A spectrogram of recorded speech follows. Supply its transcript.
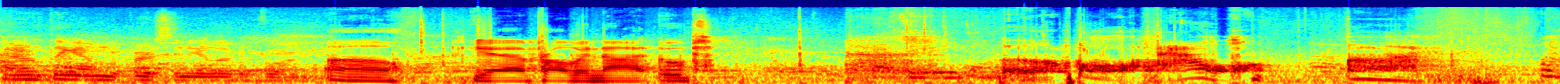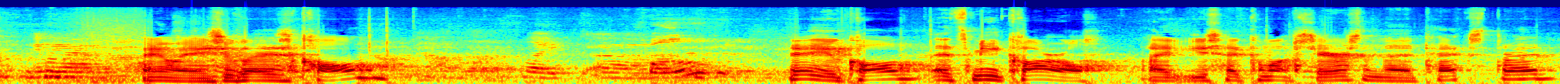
I don't think I'm the person you're looking for. Oh. Yeah, probably not. Oops. Oh, ow. Ah. Anyways, you guys called? Like, uh. Yeah, you called. It's me, Carl. I, you said come upstairs in the text thread.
